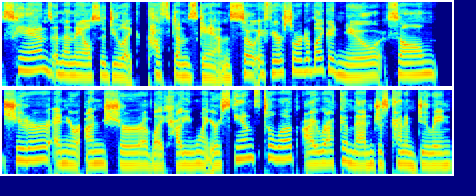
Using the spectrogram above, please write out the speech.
scans and then they also do like custom scans. So if you're sort of like a new film shooter and you're unsure of like how you want your scans to look, I recommend just kind of doing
